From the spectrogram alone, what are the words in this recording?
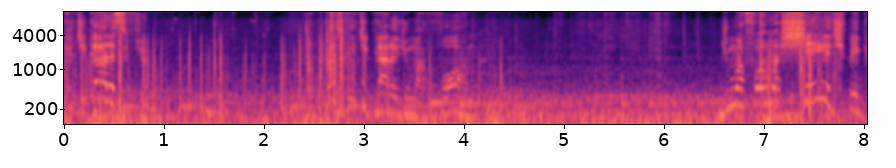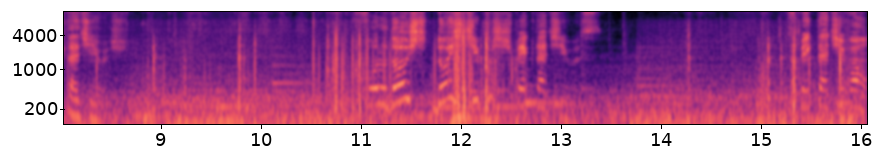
criticaram esse filme. Mas criticaram de uma forma, de uma forma cheia de expectativas. Foram dois, dois tipos de expectativas. Expectativa 1.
